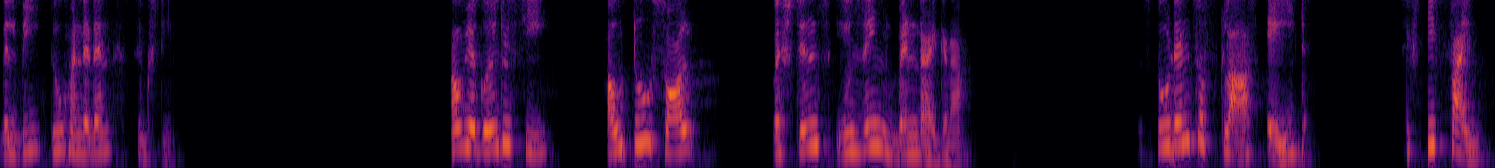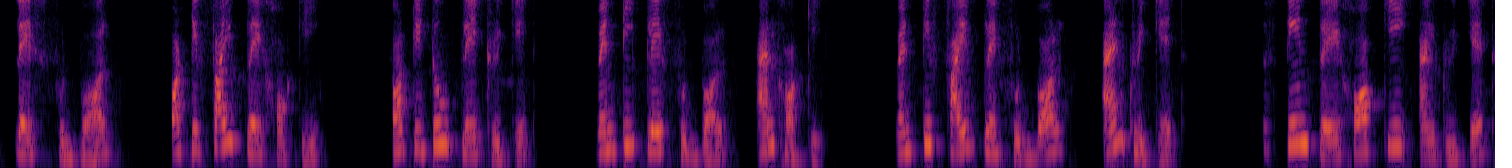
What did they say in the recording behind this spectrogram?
will be 216. Now we are going to see how to solve questions using Venn diagram. Students of class 8, 65 plays football, 45 play hockey, 42 play cricket, 20 play football and hockey, 25 play football and cricket, 15 play hockey and cricket,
